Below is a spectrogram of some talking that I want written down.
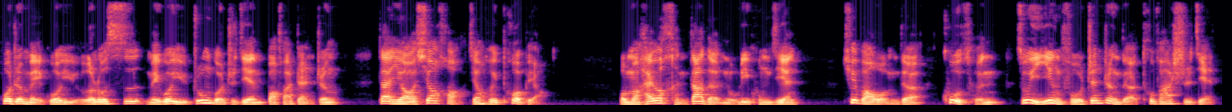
或者美国与俄罗斯、美国与中国之间爆发战争，弹药消耗将会破表。我们还有很大的努力空间，确保我们的库存足以应付真正的突发事件。”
